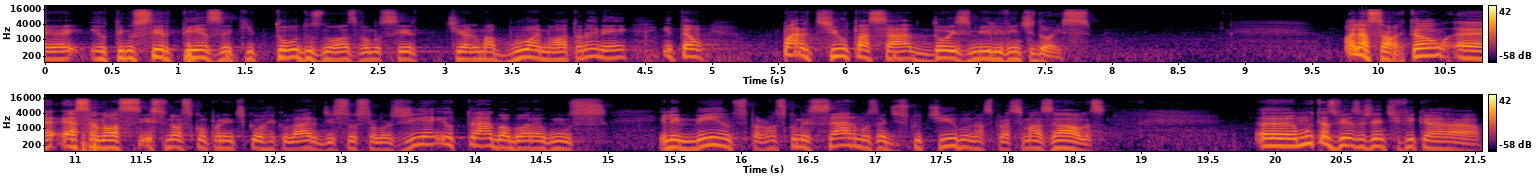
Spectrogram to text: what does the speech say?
É, eu tenho certeza que todos nós vamos ser, tirar uma boa nota no Enem. Então, partiu passar 2022. Olha só, então, é, nossa, esse nosso componente curricular de sociologia, eu trago agora alguns elementos para nós começarmos a discutirmos nas próximas aulas. Uh, muitas vezes a gente fica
